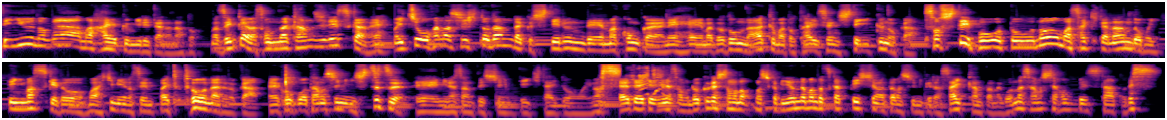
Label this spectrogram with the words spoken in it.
ていうのが、まあ早く見れたらなと。まあ前回はそんな感じですかね。まあ一応お話一段落してるんで、まあ今回はね、えーまたどんな悪魔と対戦していくのか。そして冒頭の、まあさっきから何度も言っていますけど、まあ姫野先輩とどうなるのか、えーここを楽しみにしつつ、えー皆さんと一緒に見ていきたいと思います。えーというわけで皆さんも録画したもの、もしくはビヨンドバンド使って一緒にお楽しみください。簡単なご案内さまして本編スタートです。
